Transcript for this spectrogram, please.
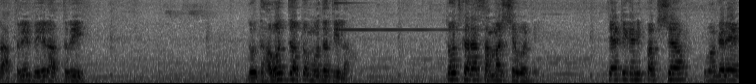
रात्री बेरात्री. जो धावत जातो मदतीला तोच खरा समाजसेवक आहे. त्या ठिकाणी पक्ष वगैरे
